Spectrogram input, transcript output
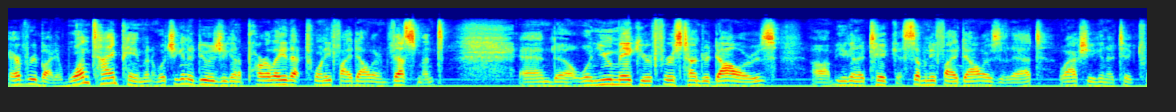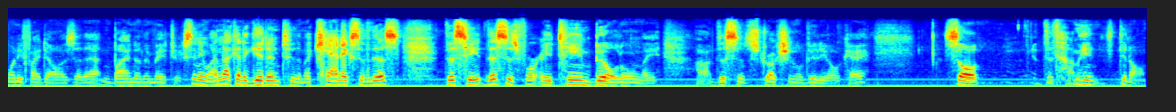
everybody. One-time payment. What you're going to do is you're going to parlay that $25 investment, and uh, when you make your first hundred dollars, uh, you're going to take $75 of that. Well, actually, you're going to take $25 of that and buy another matrix. Anyway, I'm not going to get into the mechanics of this. This this is for a team build only. Uh, this instructional video. Okay, so I mean, you know,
